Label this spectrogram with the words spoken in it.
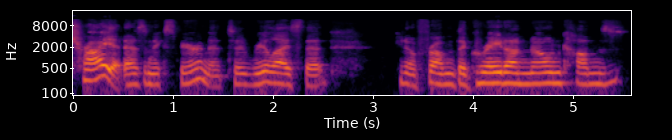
try it as an experiment to realize that you know from the great unknown comes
